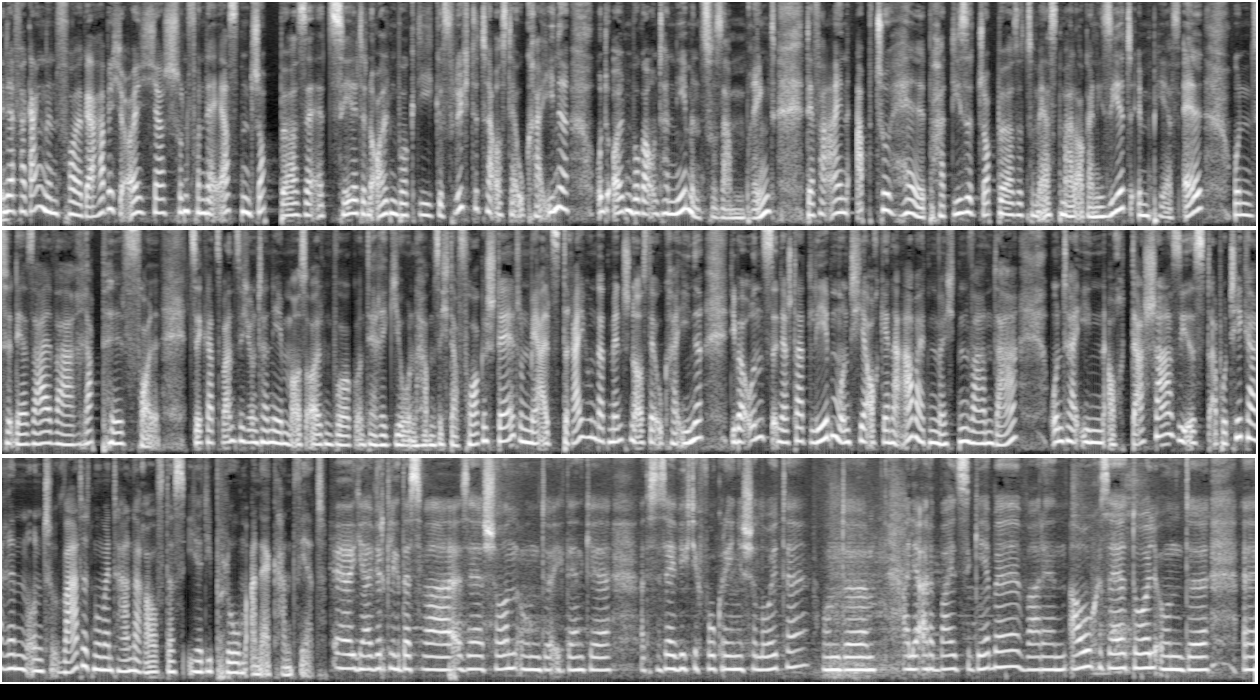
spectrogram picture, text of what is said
In der vergangenen Folge habe ich euch ja schon von der ersten Jobbörse erzählt in Oldenburg, die Geflüchtete aus der Ukraine und Oldenburger Unternehmen zusammenbringt. Der Verein Up to Help hat diese Jobbörse zum ersten Mal organisiert im PFL und der Saal war rappelvoll. Circa 20 Unternehmen aus Oldenburg und der Region haben sich da vorgestellt und mehr als 300 Menschen aus der Ukraine, die bei uns in der Stadt leben und hier auch gerne arbeiten möchten, waren da. Unter ihnen auch Dascha. Sie ist Apothekerin und wartet momentan darauf, dass ihr Diplom anerkannt wird. Äh, ja, wirklich, das war sehr schön und ich denke, das ist sehr wichtig für ukrainische Leute und äh, alle Arbeitsgeber waren auch sehr toll und äh,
